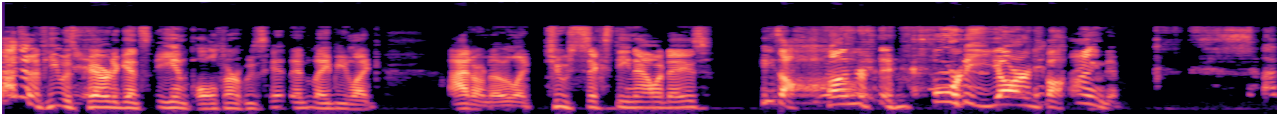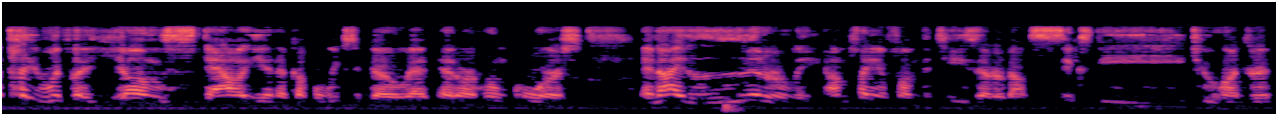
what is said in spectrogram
Imagine if he was Yeah. paired against Ian Poulter, who's hitting maybe like, I don't know, like 260 nowadays. He's 140 yards behind him. I played with a young stallion a couple weeks ago at, at our home course, and I literally, I'm playing from the tees that are about 6,200.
